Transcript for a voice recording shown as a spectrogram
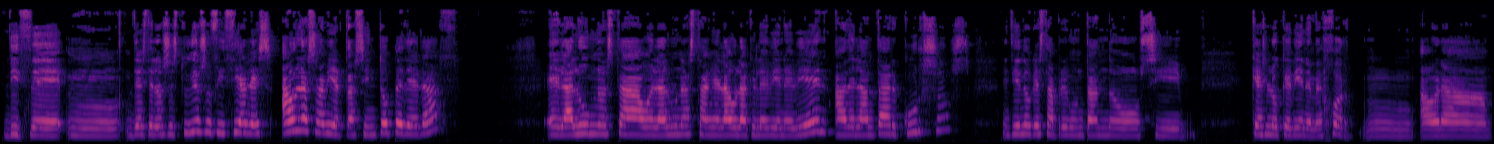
dice, mm, desde los estudios oficiales, aulas abiertas sin tope de edad, el alumno está o la alumna está en el aula que le viene bien, adelantar cursos, entiendo que está preguntando si qué es lo que viene mejor. Mm, ahora...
